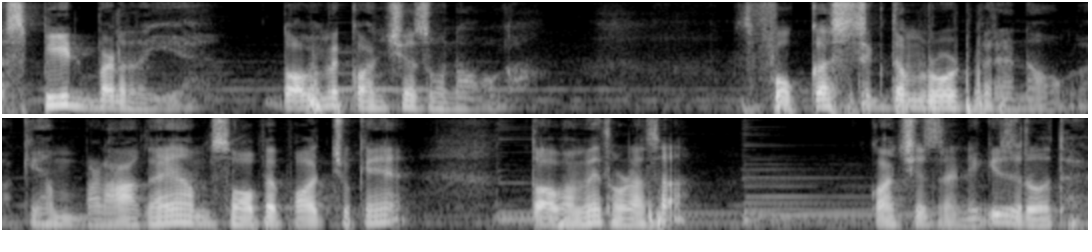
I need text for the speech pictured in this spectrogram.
स्पीड बढ़ रही है तो अब हमें कॉन्शियस होना होगा। फोकस्ड एकदम रोड पे रहना होगा कि हम बढ़ा गए, हम सौ पे पहुँच चुके हैं तो अब हमें थोड़ा सा कॉन्शियस रहने की ज़रूरत है।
